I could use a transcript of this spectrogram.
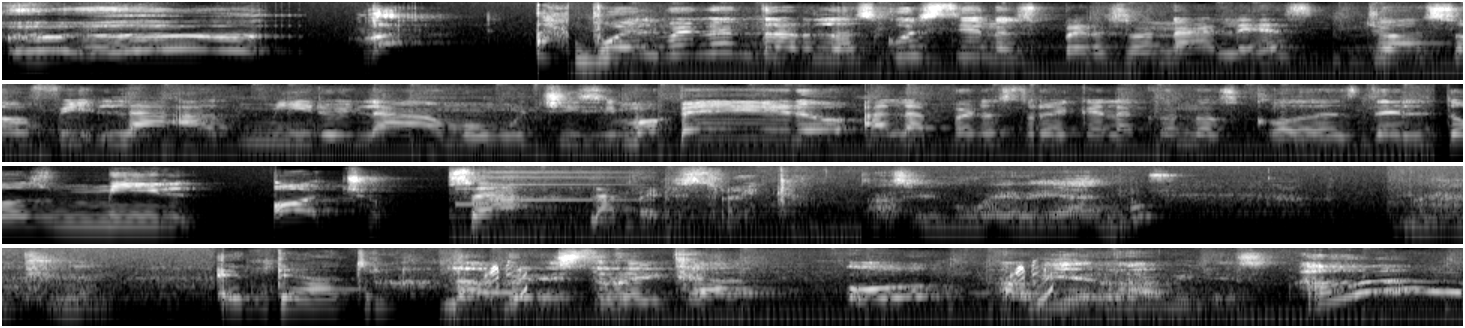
Vuelven a entrar las cuestiones personales. Yo a Sophie la admiro y la amo muchísimo, pero a la perestroika la conozco desde el 2008. O sea, la perestroika. Hace nueve años. ¿Qué? En teatro. La perestroika o Javier Ramírez. ¡Ah!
